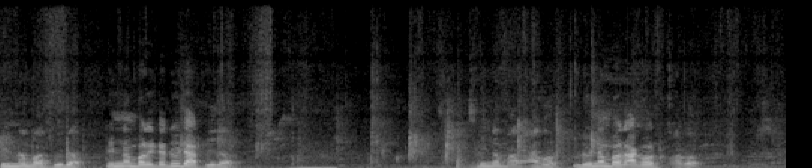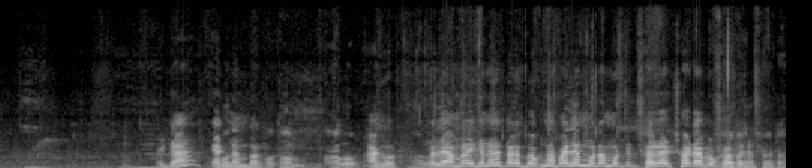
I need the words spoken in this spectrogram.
তিন নম্বর দুই দাঁত। তিন নম্বর এটা দুই দাঁত? দুই দাঁত। দুই নম্বর আগর। দুই নম্বর আগর। আগর। এটা এক নম্বর। প্রথম আগর। আগর। তাহলে আমরা এখানে তাহলে বকনা পাইলাম মোটামুটি তাহলে ছয়টা বকনা পাইলাম। ছয়টা।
